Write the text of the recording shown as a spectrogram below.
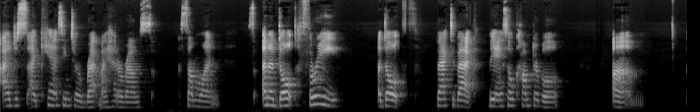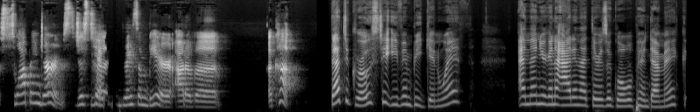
I just, I can't seem to wrap my head around someone, an adult, three adults back to back, being so comfortable, um, swapping germs just to Yeah. drink some beer out of a, a cup. That's gross to even begin with. And then you're gonna add in that there is a global pandemic.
